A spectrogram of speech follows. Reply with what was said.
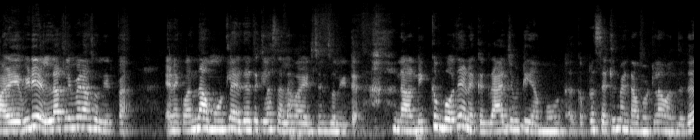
பழைய வீடியோ எல்லாத்துலேயுமே நான் சொல்லியிருப்பேன். எனக்கு வந்த அமௌண்ட்லாம் எது எதுக்கெலாம் செலவாயிடுச்சுன்னு சொல்லிட்டு. நான் நிற்கும் போது எனக்கு கிராஜுவிட்டி அமௌண்ட் அதுக்கப்புறம் செட்டில்மெண்ட் அமௌண்ட்லாம் வந்தது.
